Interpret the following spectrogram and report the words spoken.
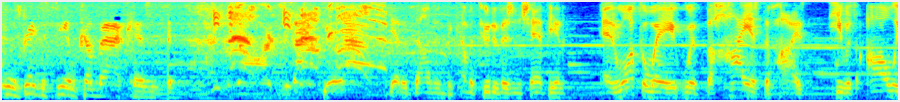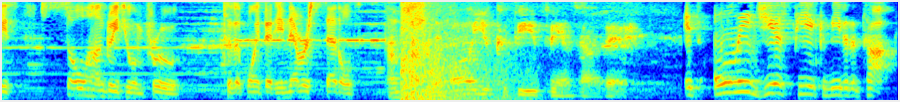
GSP drops Bisping! It was great to see him come back and He's Georges St. Pierre! get it done and become a two division champion and walk away with the highest of highs. He was always so hungry to improve to the point that he never settled. I'm talking to all you Khabib fans out there. It's only GSP and Khabib at the top.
